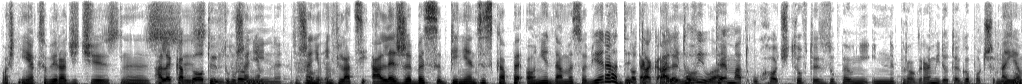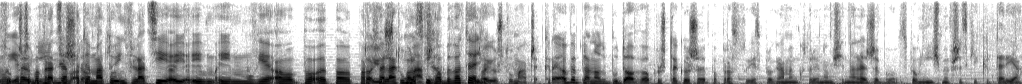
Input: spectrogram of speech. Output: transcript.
właśnie jak sobie radzić z, z, Ale KPO to jest duszeniem, inny duszeniem inflacji, ale że bez pieniędzy z KPO nie damy sobie rady. No tak, tak, ale to mówiła. temat uchodźców to jest zupełnie inny program i do tego potrzebne A ja jeszcze powracam o tematu inflacji i, i, i mówię o po, po portfelach polskich obywateli. To już tłumaczę. Krajowy Plan Odbudowy, oprócz tego, że po prostu jest programem, który nam się należy, bo spełniliśmy wszystkie kryteria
